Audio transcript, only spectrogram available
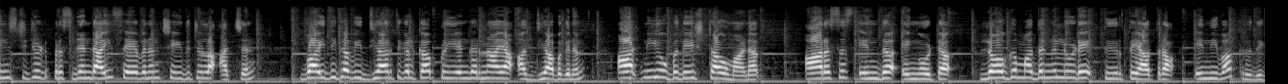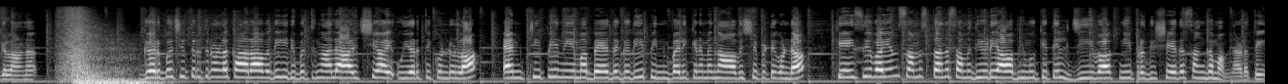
ഇൻസ്റ്റിറ്റ്യൂട്ട് പ്രസിഡന്റായി സേവനം ചെയ്തിട്ടുള്ള അച്ഛൻ വൈദിക വിദ്യാർത്ഥികൾക്ക് പ്രിയങ്കരനായ അധ്യാപകനും ആത്മീയ ഉപദേഷ്ടാവുമാണ്. ആർ എസ് എസ് എന്ത് എങ്ങോട്ട് ലോകമതങ്ങളിലൂടെ തീർത്ഥയാത്ര എന്നിവ കൃതികളാണ്. ഗർഭചിത്രത്തിനുള്ള കാലാവധി ഇരുപത്തിനാല് ആഴ്ചയായി ഉയർത്തിക്കൊണ്ടുള്ള എം ടി പി നിയമ ഭേദഗതി പിൻവലിക്കണമെന്ന് ആവശ്യപ്പെട്ടുകൊണ്ട് കെ സി വൈ എം സംസ്ഥാന സമിതിയുടെ ആഭിമുഖ്യത്തിൽ ജീവാഗ്നി പ്രതിഷേധ സംഗമം നടത്തി.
